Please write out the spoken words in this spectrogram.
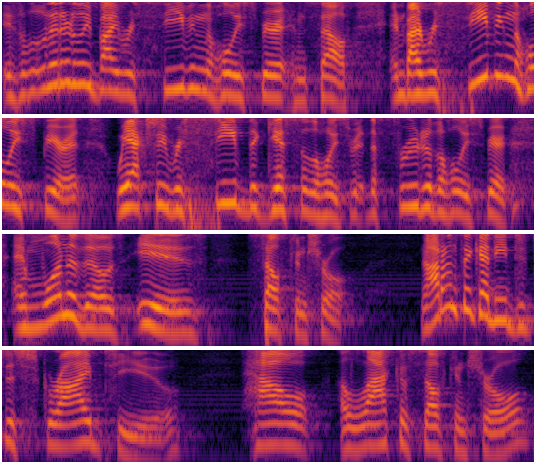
is literally by receiving the Holy Spirit Himself. And by receiving the Holy Spirit, we actually receive the gifts of the Holy Spirit, the fruit of the Holy Spirit. And one of those is self control. Now, I don't think I need to describe to you how a lack of self control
